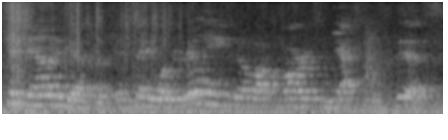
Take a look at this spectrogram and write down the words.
sit down together and say, what we really need to know about Mars and is this.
